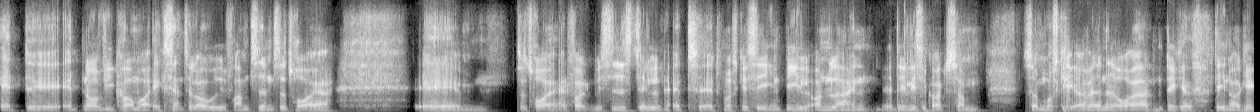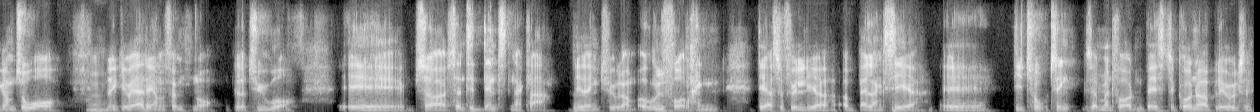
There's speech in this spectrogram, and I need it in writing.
at, øh, at når vi kommer x antal år ud i fremtiden, så tror jeg... Øh, så tror jeg, at folk vil sidestille, at, at måske se en bil online, det er lige så godt som, som måske at have været nede og røre den. Det, kan, det er nok ikke om to år, mm. men det kan være det om 15 år eller 20 år. Øh, så, så tendensen er klar, det er der ingen tvivl om. Og udfordringen, det er selvfølgelig at, at balancere øh, de to ting, så man får den bedste kundeoplevelse.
